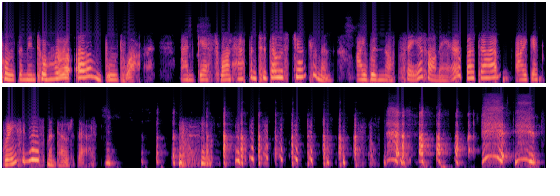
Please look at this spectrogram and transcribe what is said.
pulled them into her own boudoir. And guess what happened to those gentlemen? I will not say it on air, but um, I get great amusement out of that.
